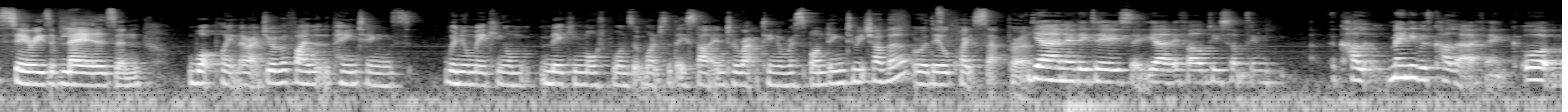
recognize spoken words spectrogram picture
series of layers and what point they're at. Do you ever find that the paintings, when you're making on making multiple ones at once, that they start interacting and responding to each other, or are they all quite separate? Yeah, no, they do. So yeah, if I'll do something, a color, mainly with color, I think, or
